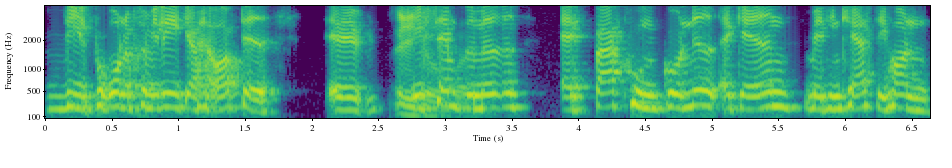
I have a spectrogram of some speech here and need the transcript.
ville på grund af privilegier have opdaget. Øh, eksemplet med at bare kunne gå ned ad gaden med din kæreste i hånden.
